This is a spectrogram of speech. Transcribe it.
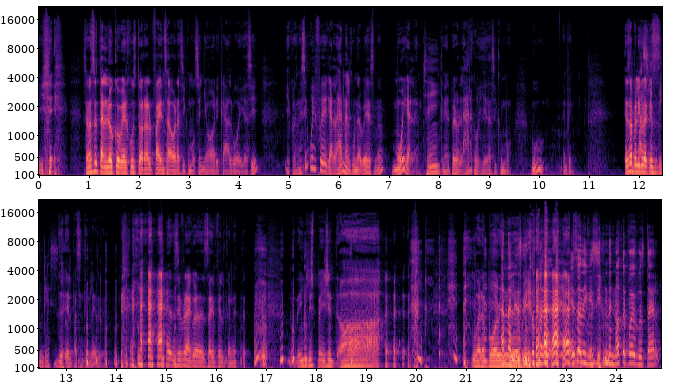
Y se me hace tan loco ver justo a Ralph Fiennes ahora así como señor y calvo y así. Y acuérdame, ese güey fue galán alguna vez, ¿no? Muy galán. Sí. Tenía el pelo largo y era así como... Uh, en fin. Esa película que es... inglés. de- el paciente inglés, güey. Siempre me acuerdo de Seinfeld con eso. The English Patient. Oh. What a boring Ándale, es movie. como esa división de no te puede gustar.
